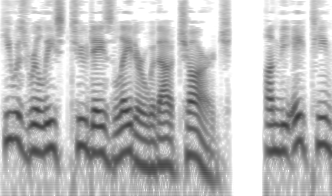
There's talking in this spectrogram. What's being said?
He was released two days later without charge. On 18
